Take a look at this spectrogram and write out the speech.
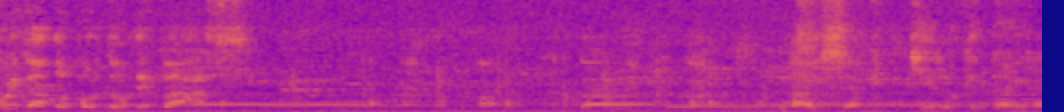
Cuidado por donde vas. Isaac, quiero que Tyra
